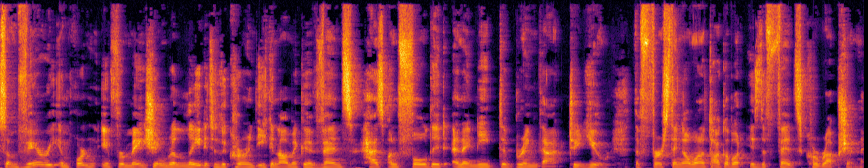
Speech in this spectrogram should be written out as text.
some very important information related to the current economic events has unfolded, and I need to bring that to you. The first thing I want to talk about is the Fed's corruption.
